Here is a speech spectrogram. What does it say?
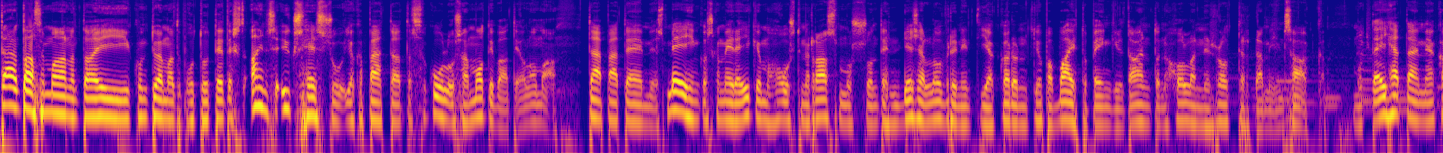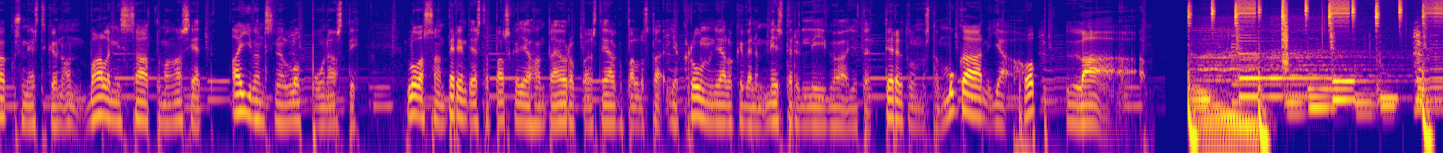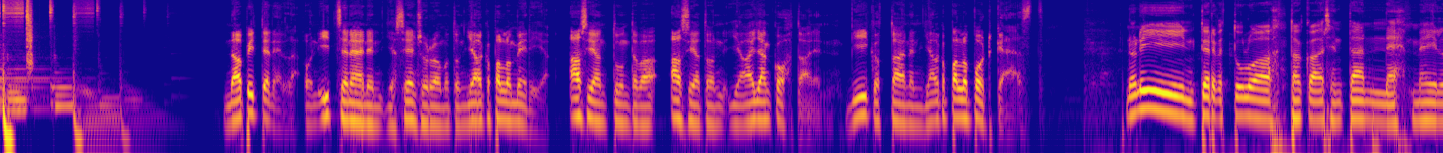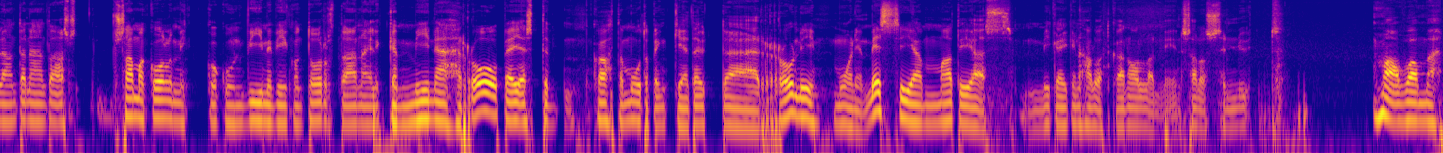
Tämä on taas se maanantai, kun työmaalta puuttuu tietysti aina se yksi hessu, joka päättää tässä kuuluisaa motivaatiolomaa. Tämä pätee myös meihin, koska meidän ikämä hostimme Rasmus on tehnyt Deja Lovrenit ja kadonnut jopa vaihtopenkiltä aina tuonne Hollannin Rotterdamiin saakka. Mutta ei hätää, meidän kakkosmiestikön on valmis saattamaan asiat aivan sinne loppuun asti. Luvassa on perinteistä paskajahontaa eurooppalaisesta jalkapallosta ja kruunun jälkivenä mestariliigaa, joten tervetuloa mukaan ja hop laa! Napit edellä on itsenäinen ja sensuroimaton jalkapallomedia. Asiantunteva, asiaton ja ajankohtainen. Viikoittainen jalkapallopodcast. No niin, tervetuloa takaisin tänne. Meillä on tänään taas sama kolmikko kuin viime viikon torstaina, eli minä, Roope ja sitten kahta muuta penkkiä täyttää Roni, Muoni ja Messi ja Matias. Mikä ikinä haluatkaan olla, niin sano se nyt. Mä oon vaan mä.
